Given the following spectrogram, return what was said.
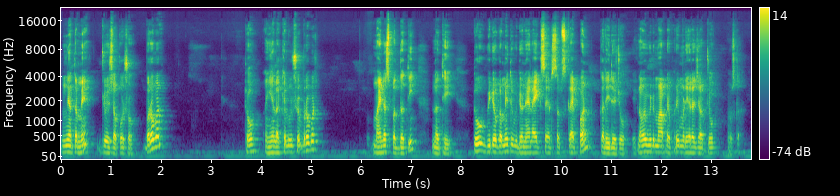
અહીંયા તમે જોઈ શકો છો, બરાબર? તો અહીંયા લખેલું છે, બરાબર? માઇનસ પદ્ધતિ નથી. તો વીડિયો ગમે તો વિડીયોને લાઇક શેર સબસ્ક્રાઈબ પણ કરી દેજો. એક નવા વિડીયોમાં આપણે ફરી મળી રજા આપજો. નમસ્કાર.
